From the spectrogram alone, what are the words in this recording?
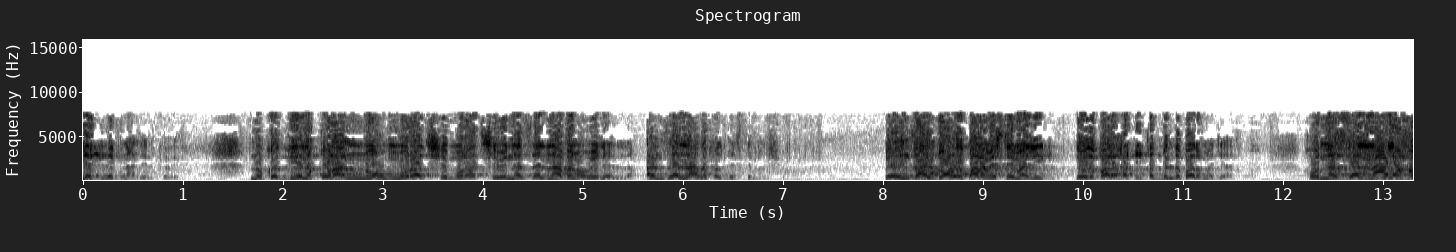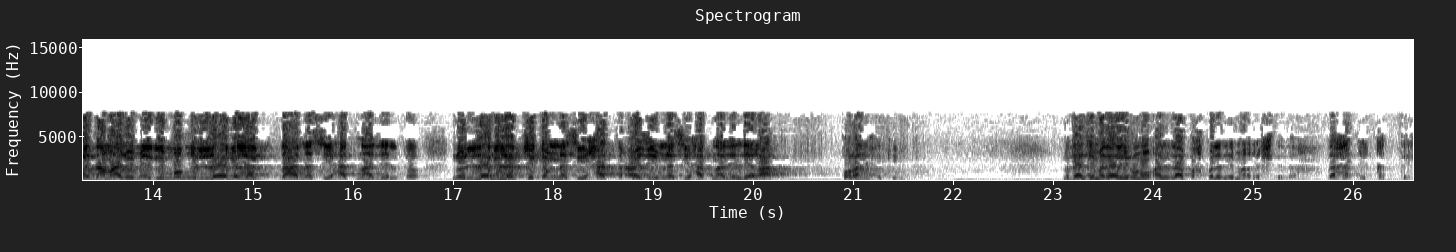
لږ لږ نازل کړي دي نو که دې نه قرآن نو مراد شي مراد شوی نزلنا به نه ویل الله انزلنا لفظ به استعمال شي بیا انزال دواړو لپاره هم استعمالېږي یو لپاره حقیقت بل لپاره مجاز خو نزلنا لفظ نه معلومېږي موږ لږ لږ دا نصیحت نازل کړ نو لږ لږ چې کوم نصیحت عظیم نصیحت نازل دی هغه قرآن حکیم دی نو دا ذمه داري رونو الله په خپل ذمه غشته ده دا حقیقت دی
